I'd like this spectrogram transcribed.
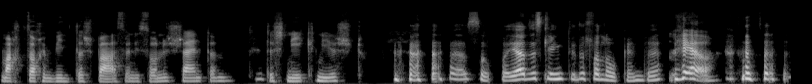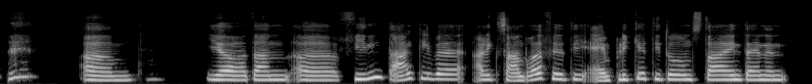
macht es auch im Winter Spaß, wenn die Sonne scheint, dann der Schnee knirscht. Super, ja, das klingt wieder verlockend. Ja. Ja, ähm, ja dann äh, vielen Dank, liebe Alexandra, für die Einblicke, die du uns da in, deinen,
